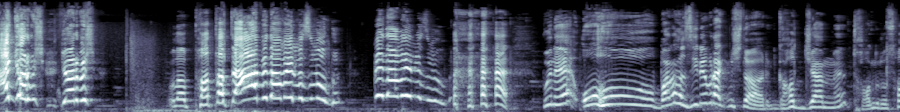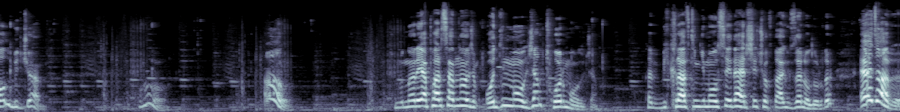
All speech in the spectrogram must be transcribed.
Aa görmüş görmüş. Ulan patlattı. Aa bedava elmasım oldu. Bedava elmasım oldu. Bu ne? Oho bana hazine bırakmışlar. God gem mi? Tanrısal bir gem. Oh. Oh. Bunları yaparsam ne olacağım? Odin mi olacağım? Thor mu olacağım? Tabii bir craftingim olsaydı her şey çok daha güzel olurdu. Evet abi.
